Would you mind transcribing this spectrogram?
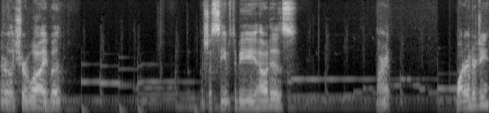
Not really sure why, but this just seems to be how it is. All right. Water energy.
